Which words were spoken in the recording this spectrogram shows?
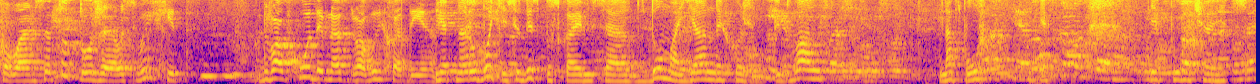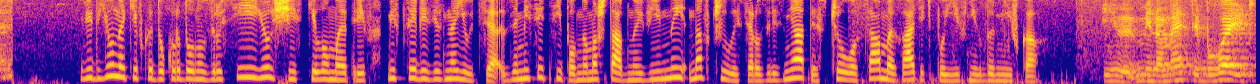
ховаємося. Тут теж ось вихід. Два входи, в нас два виходи. Як на роботі сюди спускаємося. Вдома я не хожу. Підвал, на пол, як виходить. Від Юнаківки до кордону з Росією 6 кілометрів. Місцеві зізнаються, за місяці повномасштабної війни навчилися розрізняти, з чого саме гатять по їхніх домівках. І міномети бувають.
